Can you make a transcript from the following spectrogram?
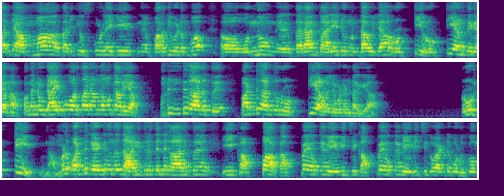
തന്റെ അമ്മ തനിക്ക് സ്കൂളിലേക്ക് പറഞ്ഞു വിടുമ്പോ ഒന്നും തരാൻ കാര്യമായിട്ടൊന്നും ഉണ്ടാവില്ല. റൊട്ടി റൊട്ടിയാണ് തരാന്ന് അപ്പം തന്നെ ഉടായ്പ വർത്താനാണെന്ന് നമുക്കറിയാം. പണ്ട് കാലത്ത് പണ്ട് കാലത്ത് റൊട്ടിയാണല്ലോ ഇവിടെ ഉണ്ടാകുക റൊട്ടി. നമ്മൾ പണ്ട് കേട്ടിരുന്നത് ദാരിദ്ര്യത്തിന്റെ കാലത്ത് ഈ കപ്പ കപ്പയൊക്കെ വേവിച്ച് കപ്പയൊക്കെ വേവിച്ച് വേണ്ടി കൊടുക്കും.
